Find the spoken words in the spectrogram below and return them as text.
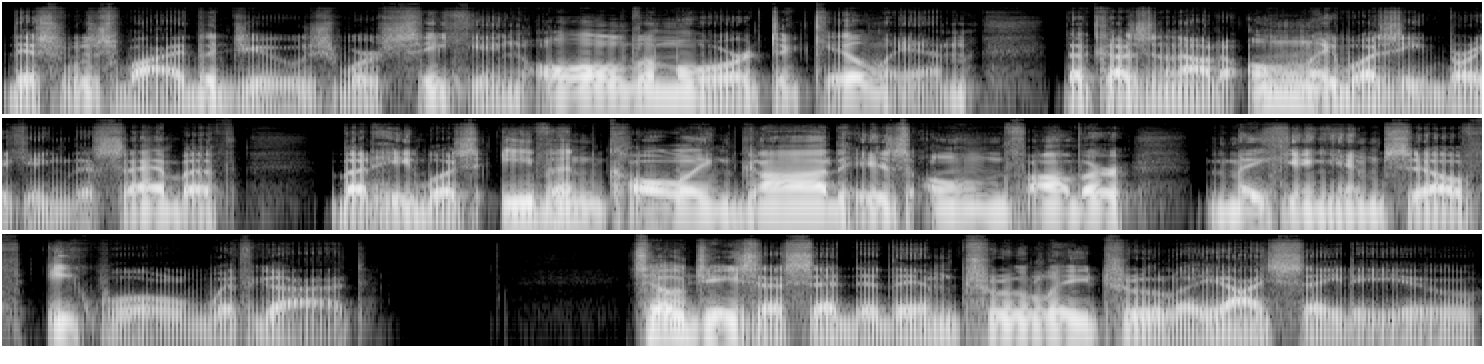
This was why the Jews were seeking all the more to kill him, because not only was he breaking the Sabbath, but he was even calling God his own Father, making himself equal with God. So Jesus said to them, Truly, truly, I say to you,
